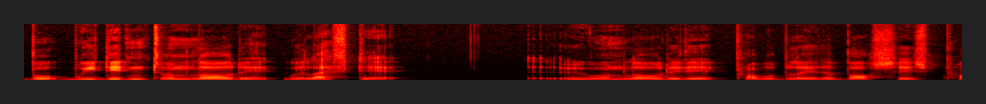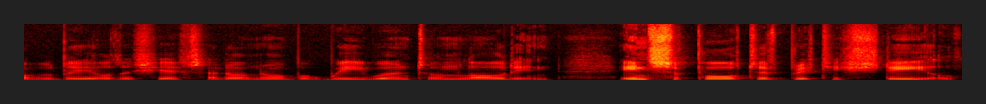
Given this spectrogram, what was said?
but we didn't unload it, we left it. Who unloaded it? Probably the bosses, probably other shifts, I don't know, but we weren't unloading. In support of British Steel,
